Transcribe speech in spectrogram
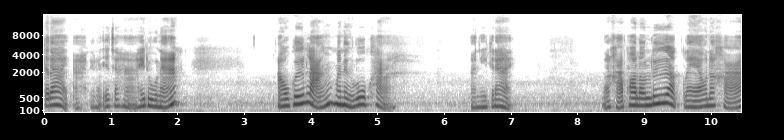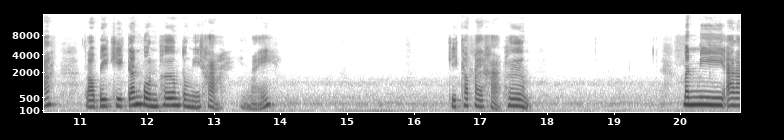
ก็ได้อะเดี๋ยวน้องเอจะหาให้ดูนะ เอาพื้นหลังมาหนึ่งรูปค่ะ อันนี้ก็ได้นะคะ พอเราเลือกแล้วนะคะ เราไปคลิกด้านบนเพิ่มตรงนี้ค่ะ เห็นไหม คลิกเข้าไปค่ะเพิ่ม มันมีอะไร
